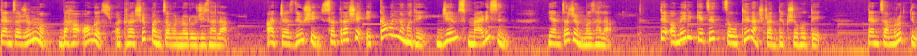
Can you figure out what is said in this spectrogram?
त्यांचा जन्म दहा ऑगस्ट अठराशे पंचावन्न रोजी झाला. आजच्याच दिवशी सतराशे एक्कावन्नमध्ये जेम्स मॅडिसन यांचा जन्म झाला. ते अमेरिकेचे चौथे राष्ट्राध्यक्ष होते. त्यांचा मृत्यू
